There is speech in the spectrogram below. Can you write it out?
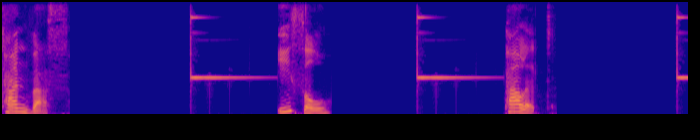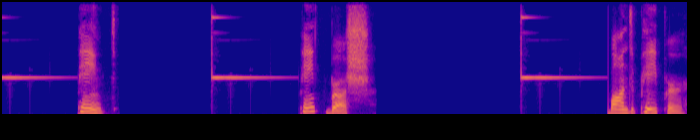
canvas, easel, palette, paint, paintbrush, bond paper,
